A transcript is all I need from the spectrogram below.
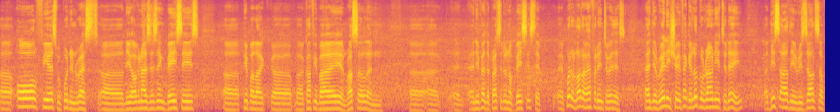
uh, all fears were put in rest. The organizing BASIS, people like Kafi Bai and Russell, and, and even the president of BASIS, they put a lot of effort into this, and they really show. In fact, you look around here today, uh, these are the results of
